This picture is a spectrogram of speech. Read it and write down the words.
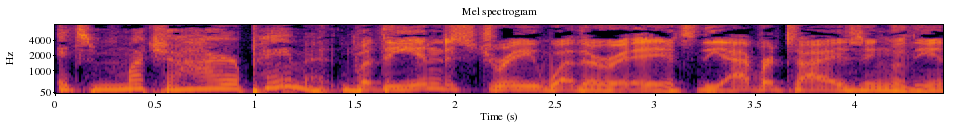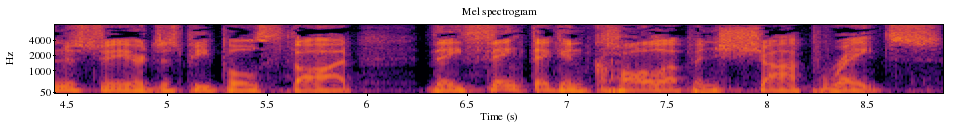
it's much a higher payment. But the industry, whether it's the advertising or the industry or just people's thought, they think they can call up and shop rates.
